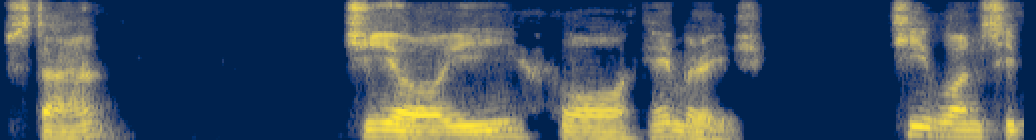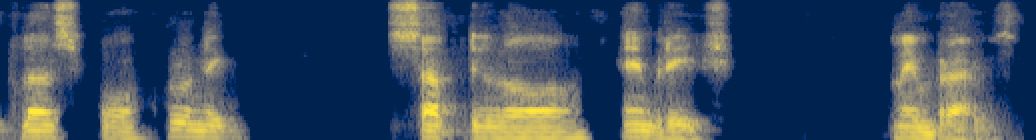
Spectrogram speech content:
star. GOE for hemorrhage. T1C plus for chronic subdural hemorrhage membranes.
